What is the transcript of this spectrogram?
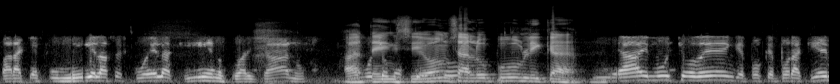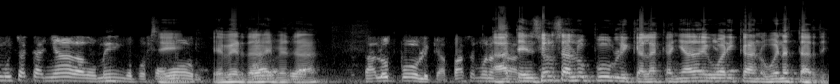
para que fumigue las escuelas aquí en los Guaricanos. Atención, salud pública. y hay mucho dengue, porque por aquí hay mucha cañada, Domingo, por Sí, favor. es verdad, es verdad. Salud pública, pasen buenas tardes. Atención, salud pública, la cañada de Guaricano. Buenas tardes.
